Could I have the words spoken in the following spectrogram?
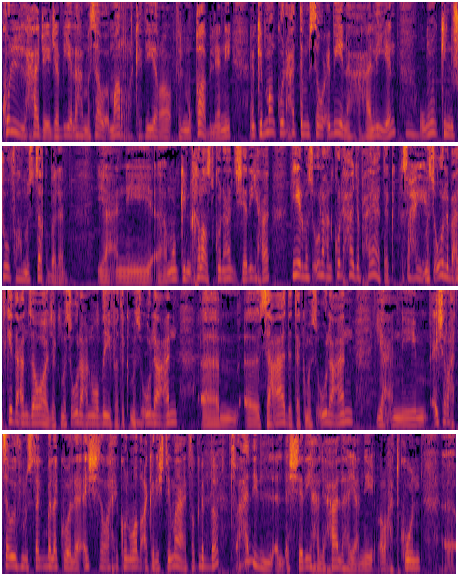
كل حاجة إيجابية لها مساوئ مرة كثيرة في المقابل. يعني يمكن ما نكون حتى مستوعبينها حاليا وممكن نشوفها مستقبلا. يعني آه، ممكن خلاص تكون هذه الشريحة هي المسؤولة عن كل حاجة في حياتك. صحيح. مسؤولة بعد كذا عن زواجك مسؤولة عن وظيفتك مسؤولة عن آه، سعادتك مسؤولة عن يعني إيش راح تسوي في مستقبلك ولا إيش راح يكون وضعك الاجتماعي. فك- بالضبط. فهذه ال- ال- الشريحة لحالها يعني راح تكون آه،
